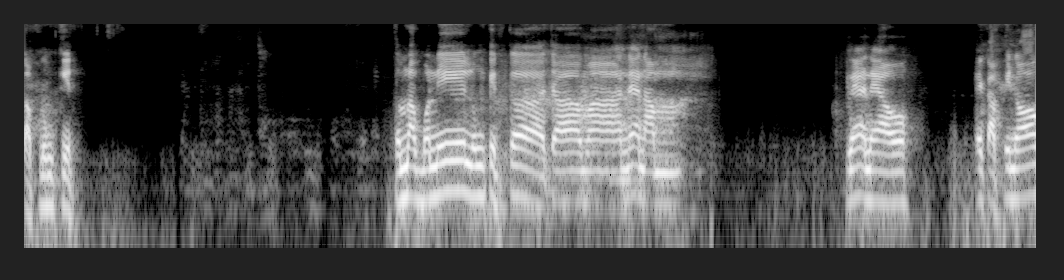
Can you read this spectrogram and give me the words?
กับลุงกิจ สำหรับวันนี้ลุงกิจก็จะมาแนะนำแนะแนวให้กับพี่น้อง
